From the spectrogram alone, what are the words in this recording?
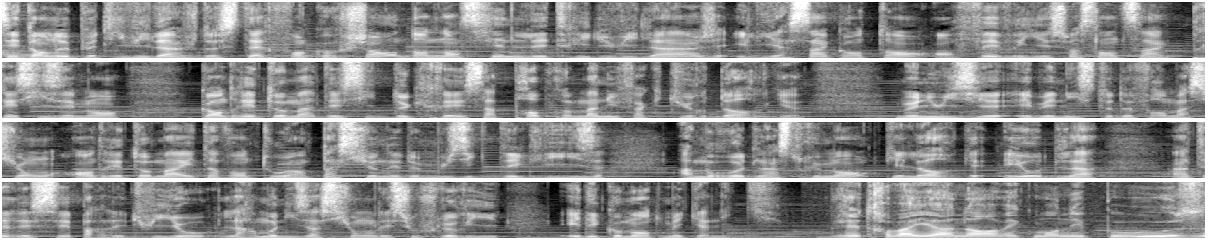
C'est dans le petit village de Sterfancorchamps, dans l'ancienne laiterie du village, il y a 50 ans, en février 65 précisément, qu'André Thomas décide de créer sa propre manufacture d'orgue. Menuisier ébéniste de formation, André Thomas est avant tout un passionné de musique d'église, amoureux de l'instrument qu'est l'orgue et au-delà, intéressé par les tuyaux, l'harmonisation, les souffleries et des commandes mécaniques. J'ai travaillé un an avec mon épouse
